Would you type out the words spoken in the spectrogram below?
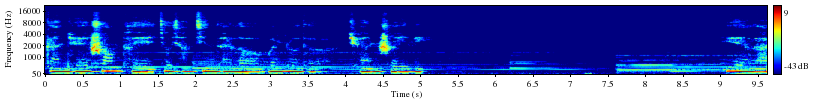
感觉双腿就像浸在了温热的泉水里，越来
